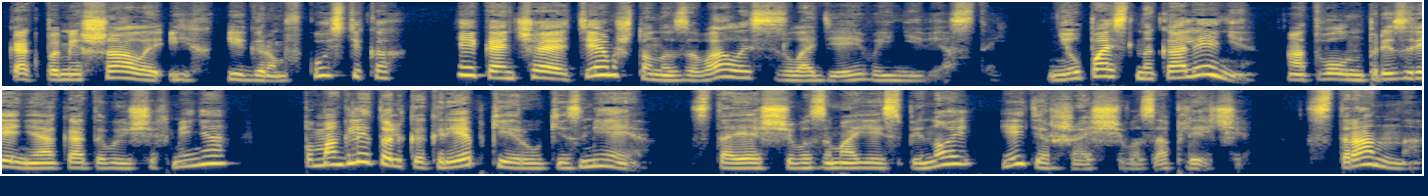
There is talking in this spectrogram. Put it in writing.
как помешала их играм в кустиках и кончая тем, что называлась злодеевой невестой. Не упасть на колени от волн презрения, окатывающих меня, помогли только крепкие руки змея, стоящего за моей спиной и держащего за плечи. Странно,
